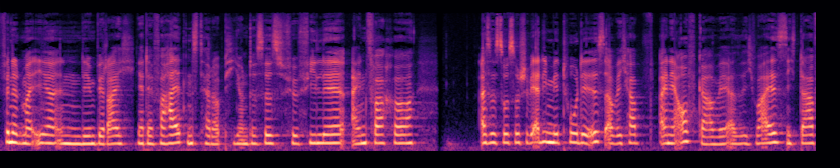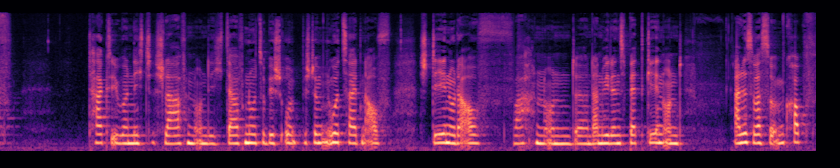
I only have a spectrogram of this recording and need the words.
findet man eher in dem Bereich ja, der Verhaltenstherapie und das ist für viele einfacher. Also so, so schwer die Methode ist, aber ich habe eine Aufgabe. Also ich weiß, ich darf tagsüber nicht schlafen und ich darf nur zu bestimmten Uhrzeiten aufstehen oder aufwachen und äh, dann wieder ins Bett gehen und alles, was so im Kopf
